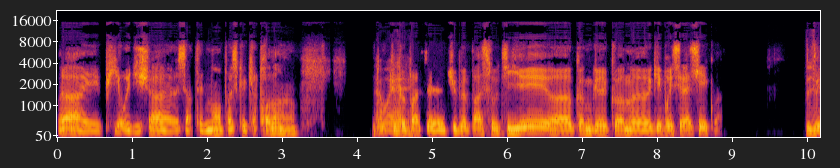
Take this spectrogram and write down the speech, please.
voilà, et puis Rudisha certainement presque 80. Hein. Tu peux pas, tu peux pas sautiller comme comme euh, Selassie quoi. Je,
